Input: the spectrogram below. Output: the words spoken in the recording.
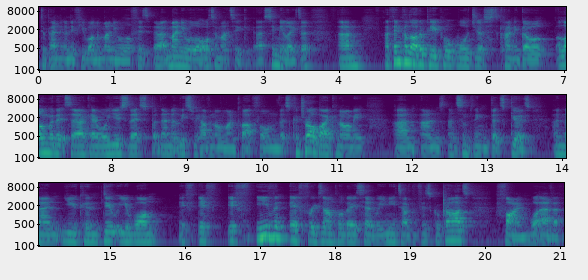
depending on if you want a manual or uh, manual or automatic uh, simulator. Um, I think a lot of people will just kind of go along with it, say, okay, we'll use this, but then at least we have an online platform that's controlled by Konami um, and and something that's good, and then you can do what you want. If if if even if, for example, they said well, you need to have the physical cards, fine, whatever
